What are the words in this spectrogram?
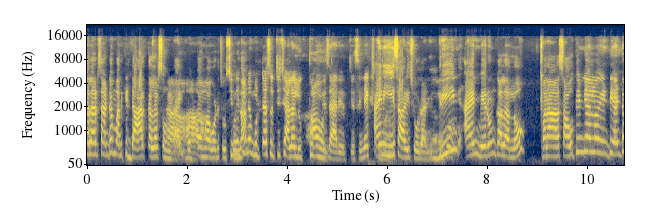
కలర్స్ అంటే మనకి డార్క్ కలర్స్ ఉంటాయి. మొత్తంగా కూడా చూసుకుందాం బుట్టాస్ వచ్చి చాలా లుక్. శారీ వచ్చేసి. నెక్స్ట్ అండ్ ఈ సారీ చూడండి. గ్రీన్ అండ్ మెరూన్ కలర్లో మన సౌత్ ఇండియన్లో ఏంటి అంటే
